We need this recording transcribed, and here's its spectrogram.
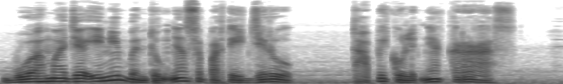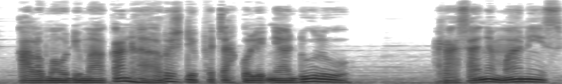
Buah maja ini bentuknya seperti jeruk, tapi kulitnya keras. Kalau mau dimakan harus dipecah kulitnya dulu. Rasanya manis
